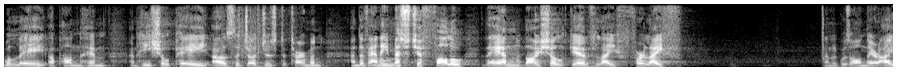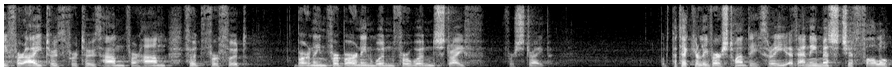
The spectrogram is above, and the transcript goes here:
will lay upon him, and he shall pay as the judges determine. And if any mischief follow, then thou shalt give life for life. And it goes on there eye for eye, tooth for tooth, hand for hand, foot for foot, burning for burning, wound for wound, strife for stripe. But particularly verse 23 if any mischief follow,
